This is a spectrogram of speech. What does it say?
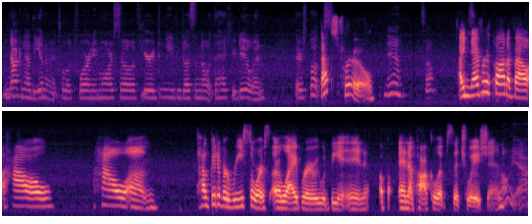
You're not going to have the internet to look for anymore, so if you're a dweeb who doesn't know what the heck you're doing, there's books. That's true. Yeah, so. I never thought about how how um how good of a resource a library would be in a, an apocalypse situation. Oh, yeah.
